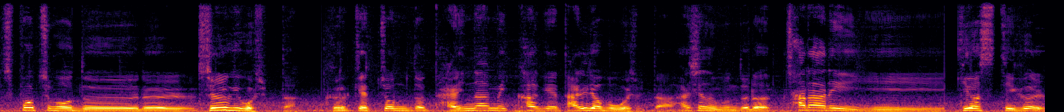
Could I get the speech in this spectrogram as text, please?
스포츠 모드를 즐기고 싶다. 그렇게 좀 더 다이나믹하게 달려보고 싶다 하시는 분들은 차라리 이 기어 스틱을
